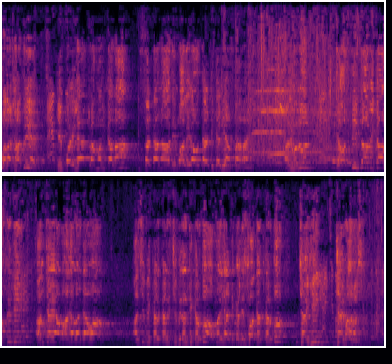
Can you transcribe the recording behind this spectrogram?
मला खात्री आहे की पहिल्या क्रमांकाला सटाणा आणि मालेगाव त्या ठिकाणी असणार आहे. आणि म्हणून जास्तीचा विकास निधी आमच्या या भागाला द्यावा अशी मी कळकळीची विनंती करतो. आपण या ठिकाणी स्वागत करतो. जय हिंद जय महाराष्ट्र.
